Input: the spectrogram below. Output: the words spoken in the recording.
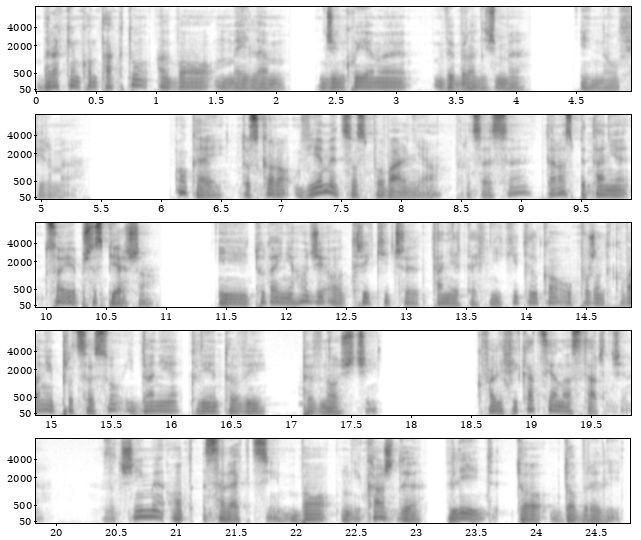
brakiem kontaktu albo mailem dziękujemy, wybraliśmy inną firmę. Ok, to skoro wiemy, co spowalnia procesy, teraz pytanie, co je przyspiesza. I tutaj nie chodzi o triki czy tanie techniki, tylko uporządkowanie procesu i danie klientowi pewności. Kwalifikacja na starcie. Zacznijmy od selekcji, bo nie każdy lead to dobry lead.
